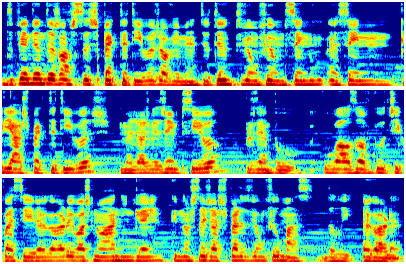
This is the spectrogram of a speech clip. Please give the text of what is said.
dependendo das nossas expectativas, obviamente, eu tento ver um filme sem, sem criar expectativas, mas às vezes é impossível. Por exemplo, o House of Gucci que vai sair agora, eu acho que não há ninguém que não esteja à espera de ver um filmaço dali. Agora,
